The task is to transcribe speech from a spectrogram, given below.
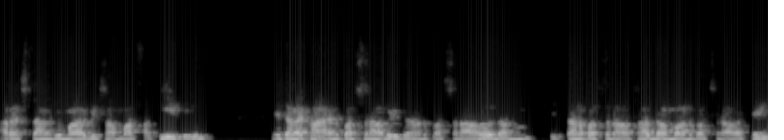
අරෂ්ඨාංග මාර්ගයේ සම්මා සතියේදී මේ තමයි කායනුපස්සනාව, වේදනානුපස්සනාව, ධම් චිත්තානුපස්සනාව සහ ධම්මානුපස්සනාව වශයෙන්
